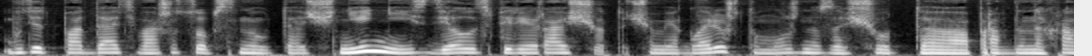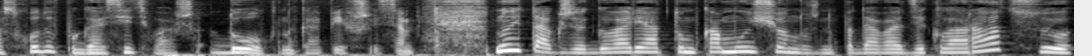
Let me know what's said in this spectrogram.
будет подать ваше собственное уточнение и сделать перерасчет, о чем я говорю, что можно за счет оправданных расходов погасить ваш долг накопившийся. Ну и также, говоря о том, кому еще нужно подавать декларацию,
